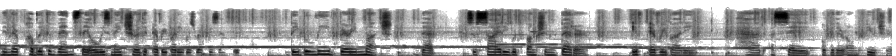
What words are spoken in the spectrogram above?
And In their public events, they always made sure that everybody was represented. They believed very much that society would function better if everybody had a say over their own future.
